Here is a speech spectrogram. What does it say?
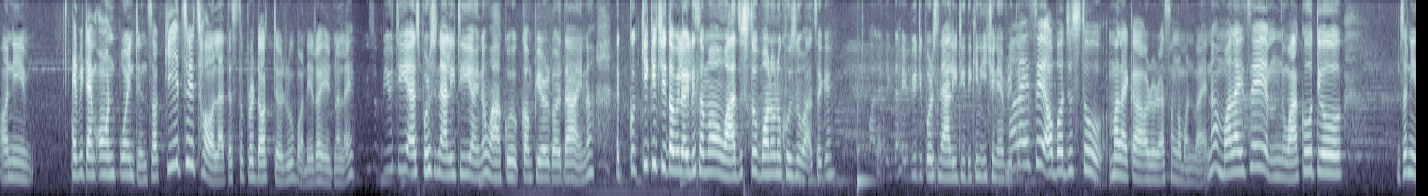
अनि एभ्री टाइम अन पोइन्ट हुन्छ। के चाहिँ छ होला त्यस्तो प्रडक्टहरू भनेर हेर्नलाई? ब्युटी एज पर्सनालिटी होइन उहाँको कम्पेयर गर्दा होइन। के के चाहिँ तपाईँले अहिलेसम्म उहाँ जस्तो बनाउन खोज्नु भएको छ कि? उहाँलाई देख्दाखेरि ब्युटी पर्सनालिटीदेखि इच एन्ड एभ्रिथिङ मलाई चाहिँ अब जस्तो मलाइका अरोरासँग भन्नुभयो होइन? मलाई चाहिँ उहाँको त्यो हुन्छ नि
